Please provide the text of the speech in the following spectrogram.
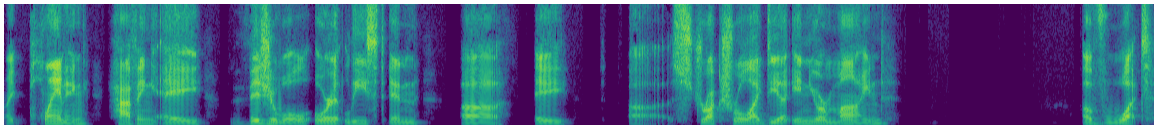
right? Planning, having a visual or at least in uh, a uh, structural idea in your mind of what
